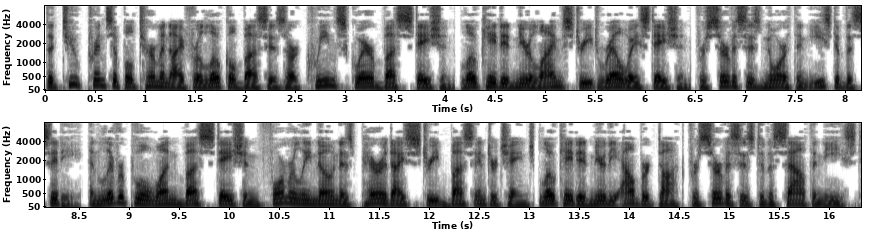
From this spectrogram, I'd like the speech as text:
The two principal termini for local buses are Queen Square Bus Station located near Lime Street Railway Station for services north and east of the city, and Liverpool One Bus Station formerly known as Paradise Street Bus Interchange located near the Albert Dock for services to the south and east.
